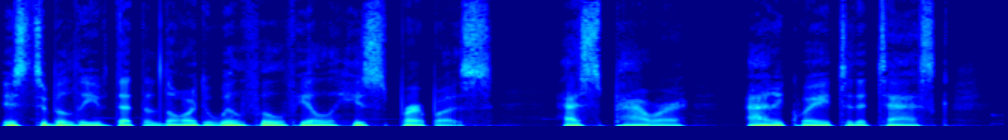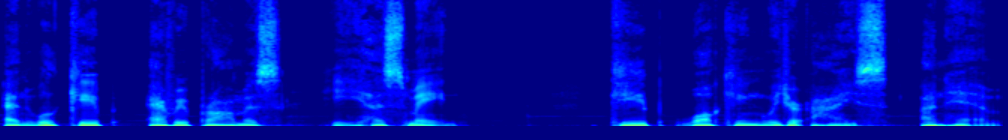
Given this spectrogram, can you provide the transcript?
is to believe that the Lord will fulfill His purpose, has power adequate to the task, and will keep every promise He has made. Keep walking with your eyes on Him.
